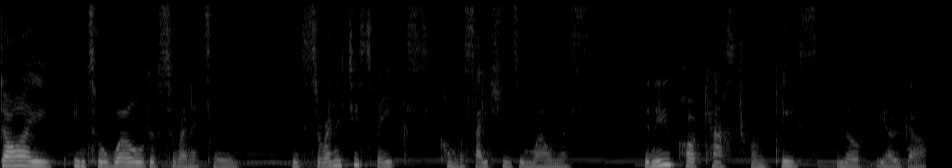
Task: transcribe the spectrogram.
Dive into a world of serenity with Serenity Speaks Conversations in Wellness, the new podcast from Peace, Love, Yoga.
